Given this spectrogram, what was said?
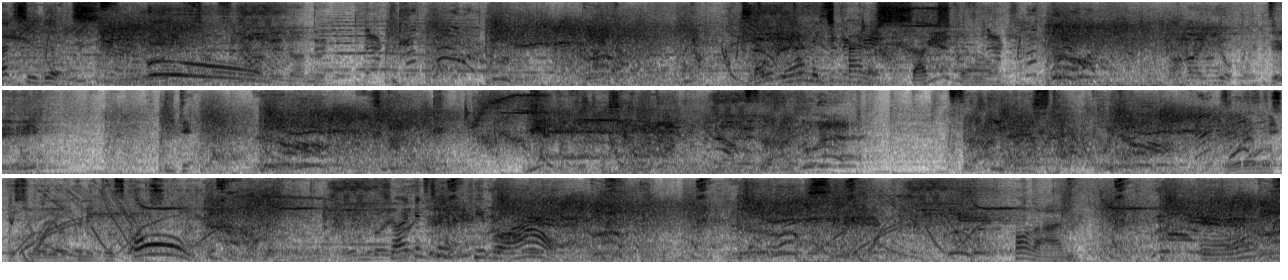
Let's see this. That damage kind of sucks though. Oh! So I can take people out. Hold on. Uh,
